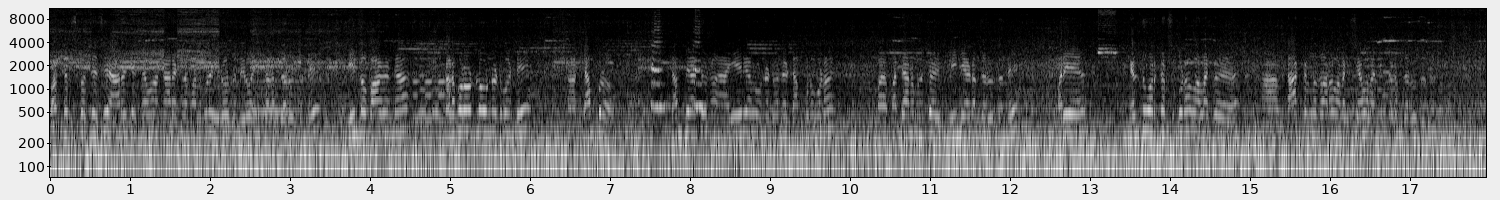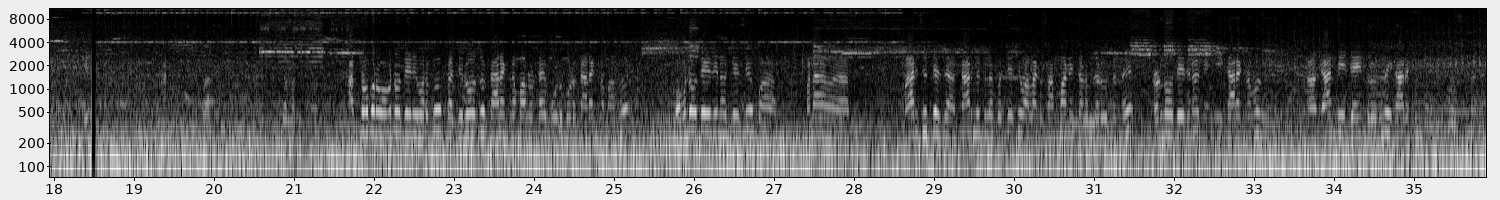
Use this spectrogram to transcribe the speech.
వర్కర్స్కి వచ్చేసి ఆరోగ్య సేవా కార్యక్రమాలు కూడా ఈరోజు నిర్వహించడం దీంట్లో భాగంగా కడప రోడ్లో ఉన్నటువంటి డంప్ను డంప్ యార్డ్ ఆ ఏరియాలో ఉన్నటువంటి డంప్ను కూడా మ- మధ్యాహ్నం నుంచి అది క్లీన్ చేయడం జరుగుతుంది. మరి హెల్త్ వర్కర్స్ కూడా వాళ్ళకు డాక్టర్ల ద్వారా వాళ్ళకి సేవలు అందించడం జరుగుతుంది. అక్టోబర్ ఒకటో తేదీ వరకు ప్రతిరోజు కార్యక్రమాలు ఉంటాయి మూడు మూడు కార్యక్రమాలు. ఒకటో తేదీన వచ్చేసి మన పారిశుద్ధ్య కార్మికులకు వచ్చేసి వాళ్ళకు సన్మానించడం జరుగుతుంది. రెండవ తేదీన ఈ కార్యక్రమం గాంధీ జయంతి రోజున ఈ కార్యక్రమం వస్తుంది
